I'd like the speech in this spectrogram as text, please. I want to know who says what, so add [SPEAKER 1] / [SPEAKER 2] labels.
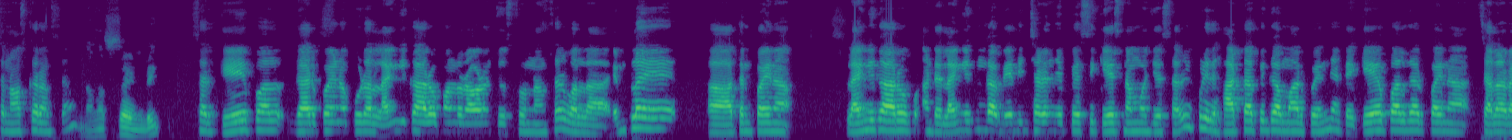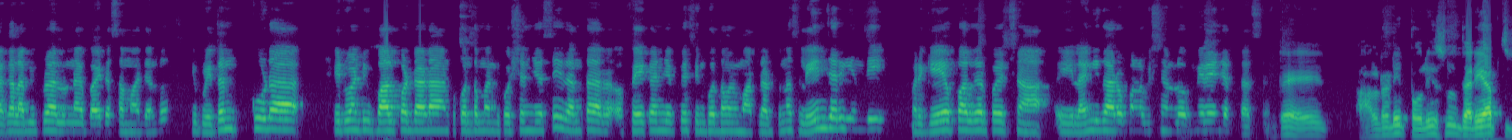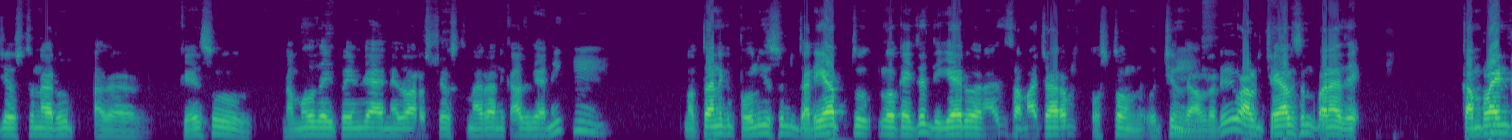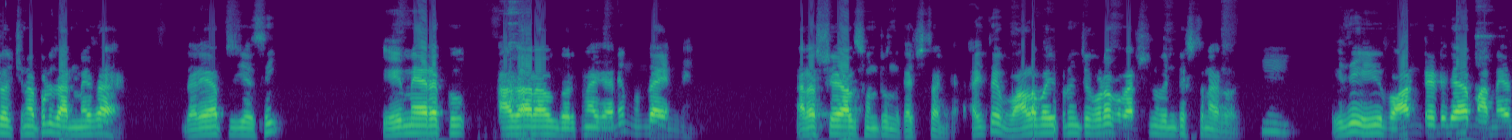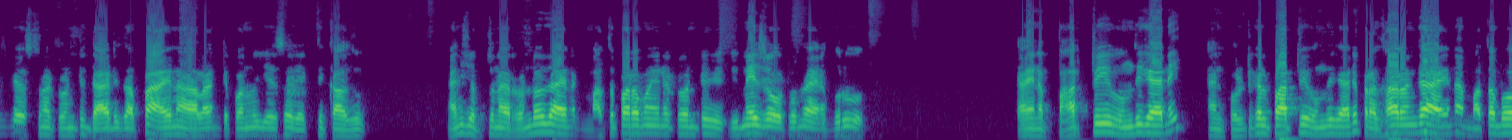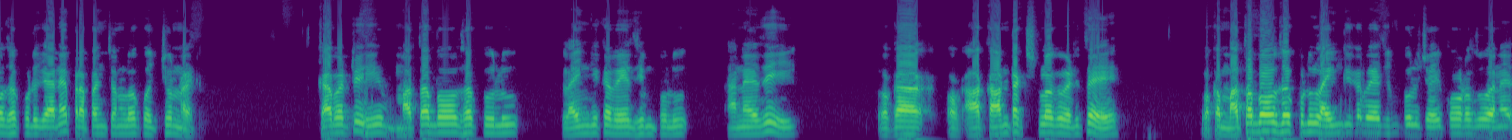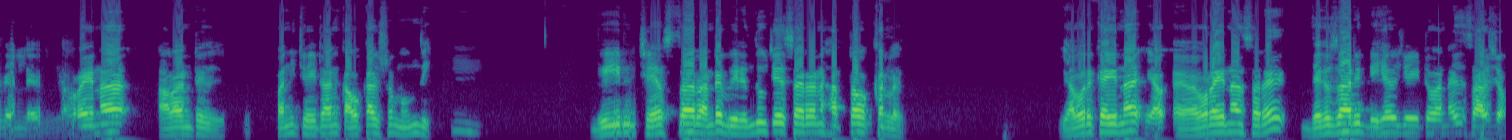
[SPEAKER 1] Sir నమస్కారం sir.
[SPEAKER 2] నమస్తే అండి.
[SPEAKER 1] సార్ కేపాల్ గారి పైన కూడా లైంగిక ఆరోపణలు రావడం చూస్తున్నాం సార్. వాళ్ళ ఎంప్లాయీ అతని పైన లైంగిక ఆరోప అంటే లైంగికంగా వేధించాడని చెప్పేసి కేసు నమోదు చేస్తారు ఇప్పుడు ఇది హాట్ టాపిక్గా మారిపోయింది. అంటే కేపాల్ గారి పైన చాలా రకాల అభిప్రాయాలు ఉన్నాయి బయట సమాజంలో. ఇప్పుడు ఇతను కూడా ఇటువంటివి పాల్పడ్డా అంటూ కొంతమంది క్వశ్చన్ చేస్తే ఇదంతా ఫేక్ అని చెప్పేసి ఇంకొంతమంది మాట్లాడుతున్నారు. అసలు ఏం జరిగింది? మరి కేపాల్ గారిపై వచ్చిన ఈ లైంగిక ఆరోపణల విషయంలో మీరేం చెప్తారు సార్?
[SPEAKER 2] అంటే ఆల్రెడీ పోలీసులు దర్యాప్తు చేస్తున్నారు. కేసు నమోదైపోయింది. ఆయన ఏదో అరెస్ట్ చేస్తున్నారు అని కాదు కానీ మొత్తానికి పోలీసులు దర్యాప్తులోకి అయితే దిగారు అనేది సమాచారం వస్తుంది వచ్చింది. ఆల్రెడీ. వాళ్ళు చేయాల్సిన పని అదే. కంప్లైంట్ వచ్చినప్పుడు దాని మీద దర్యాప్తు చేసి ఏ మేరకు ఆధారాలు దొరికినా కానీ ముందు ఆయన్ని అరెస్ట్ చేయాల్సి ఉంటుంది ఖచ్చితంగా. అయితే వాళ్ళ వైపు నుంచి కూడా ఒక వెర్షన్ వినిపిస్తున్నారు ఇది వాంటెడ్గా మా మీద చేస్తున్నటువంటి దాడి తప్ప ఆయన అలాంటి పనులు చేసే వ్యక్తి కాదు అని చెప్తున్నారు. రెండోది ఆయనకు మతపరమైనటువంటి ఇమేజ్ ఒకటి ఉంది. ఆయన గురువు. ఆయన పార్టీ ఉంది కానీ ఆయన పొలిటికల్ పార్టీ ఉంది కానీ ప్రధానంగా ఆయన మత బోధకుడిగానే ప్రపంచంలోకి వచ్చి ఉన్నాడు. కాబట్టి మత బోధకులు లైంగిక వేధింపులు అనేది ఒక ఆ కాంటెక్స్ట్లోకి వెడితే ఒక మత బోధకుడు లైంగిక వేధింపులు చేయకూడదు అనేది ఏం లేదు. ఎవరైనా అలాంటి పని చేయడానికి అవకాశం ఉంది. వీరు చేస్తారు అంటే వీరు ఎందుకు చేశారు అని హర్ట్ అవ్వక్కర్లేదు. ఎవరికైనా ఎవ- ఎవరైనా సరే దిగజారి బిహేవ్ చేయటం అనేది సహజం.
